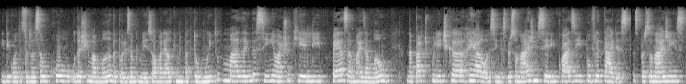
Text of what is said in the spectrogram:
e de contextualização como o da Chimamanda, por exemplo, Menção Amarelo, que me impactou muito, mas ainda assim eu acho que ele pesa mais a mão na parte política real, assim, das personagens serem quase panfletárias, as personagens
